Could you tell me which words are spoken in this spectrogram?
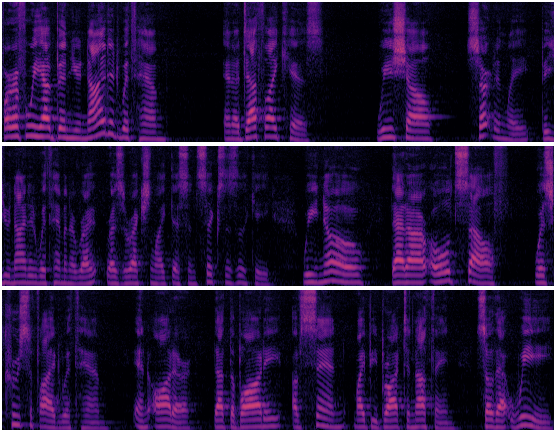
For if we have been united with him in a death like his, we shall certainly be united with him in a re- resurrection like this. And six is the key. We know that our old self was crucified with him in order that the body of sin might be brought to nothing, so that we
